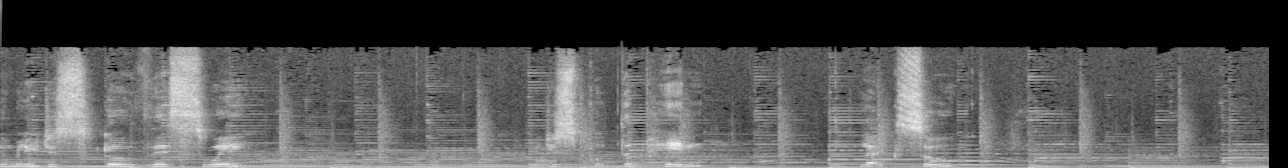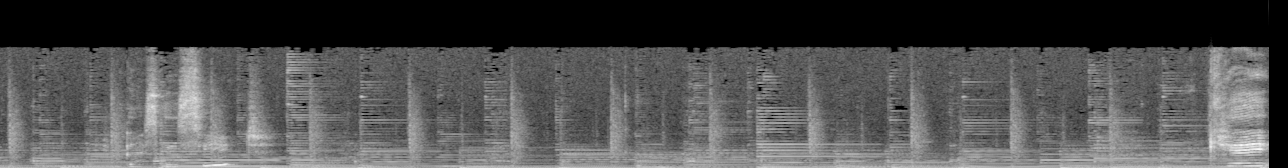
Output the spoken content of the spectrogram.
normally just go this way. Just put the pin like so. You guys can see it. Okay,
